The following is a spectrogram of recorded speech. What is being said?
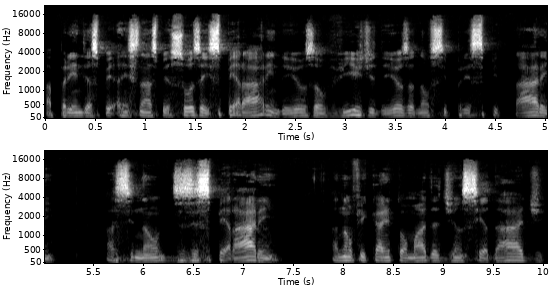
aprende a ensinar as pessoas a esperar em Deus, a ouvir de Deus, a não se precipitarem, a se não desesperarem, a não ficarem tomadas de ansiedade,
